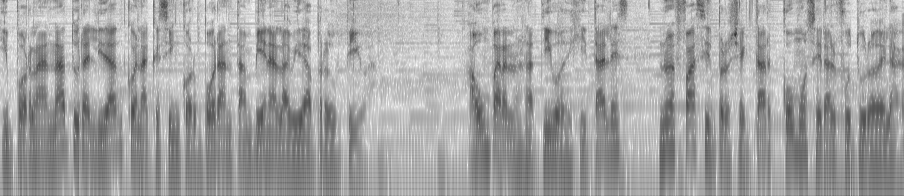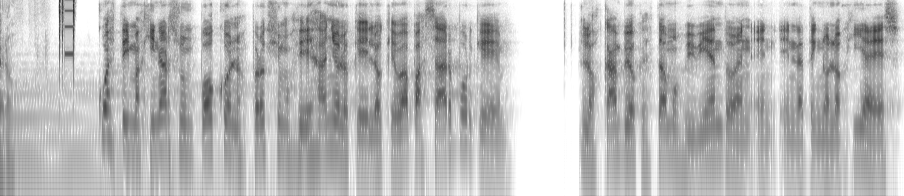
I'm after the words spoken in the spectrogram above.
y por la naturalidad con la que se incorporan también a la vida productiva. Aún para los nativos digitales, no es fácil proyectar cómo será el futuro del agro. Cuesta imaginarse un poco en los próximos 10 años lo que, lo que va a pasar porque los cambios que estamos viviendo en, la tecnología es,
